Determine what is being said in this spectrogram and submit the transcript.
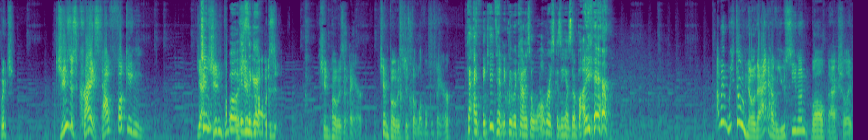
Which, Jesus Christ, how fucking Yeah, Chin- Chien-Po, is the great- Chien-Po is Chien-Po is a bear. Chien-Po is just a lovable bear. I think he technically would count as a walrus because he has no body hair. I mean, we don't know that. Have you seen on? Well, actually,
